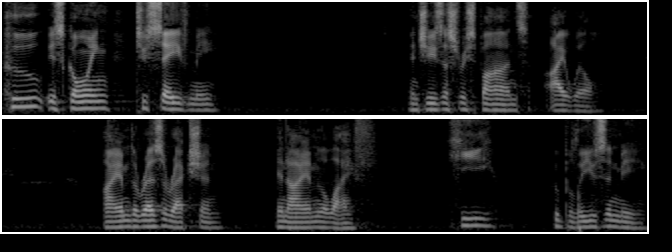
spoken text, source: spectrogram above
Who is going to save me? And Jesus responds, I will. I am the resurrection, and I am the life. He who believes in me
